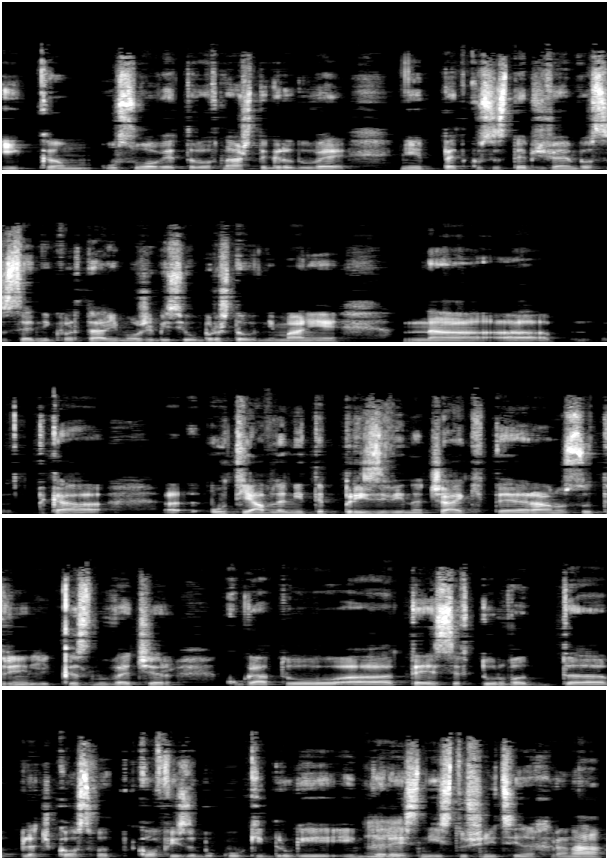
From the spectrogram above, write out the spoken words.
и към условията в нашите градове. Ние, Петко, с теб живеем в съседни квартали, може би си обръщал внимание на а, така отявлените призиви на чайките рано сутрин или късно вечер, когато а, те се втурват да плячкосват кофи за букуки и други интересни mm. източници на храна.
